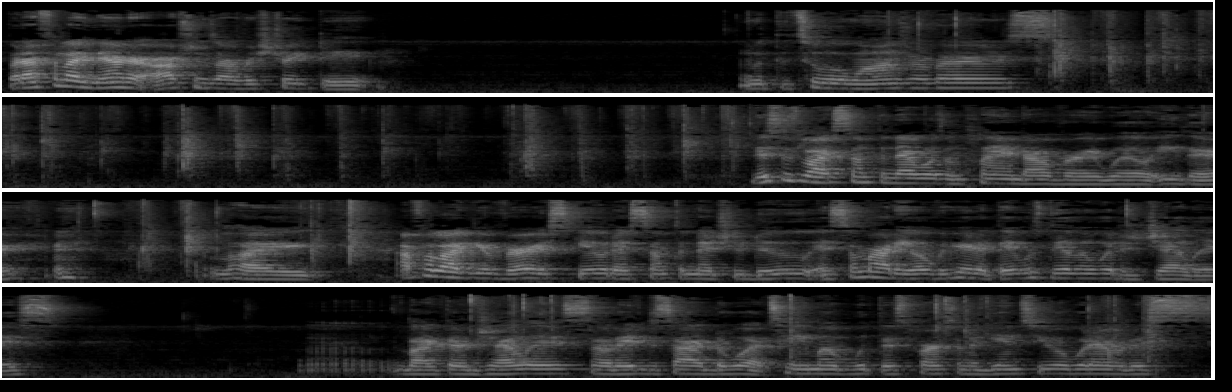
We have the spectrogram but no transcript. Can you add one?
But I feel like now their options are restricted. With the Two of Wands reverse. This is like something that wasn't planned out very well either. like, I feel like you're very skilled at something that you do. And somebody over here that they was dealing with is jealous. Like they're jealous. So they decided to what? Team up with this person against you or whatever this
